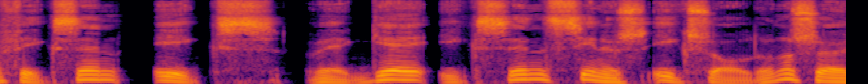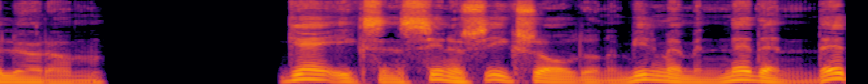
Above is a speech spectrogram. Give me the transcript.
fx'in x ve gx'in sinüs x olduğunu söylüyorum gx'in sinüs x olduğunu bilmemin nedeni de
